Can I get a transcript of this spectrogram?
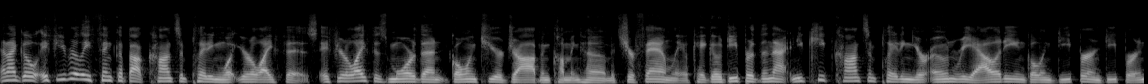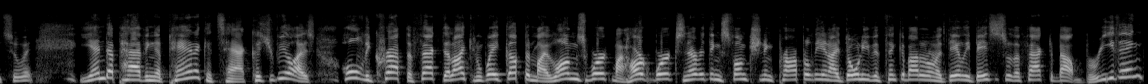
And I go, if you really think about contemplating what your life is, if your life is more than going to your job and coming home, it's your family, okay, go deeper than that. And you keep contemplating your own reality and going deeper and deeper into it, you end up having a panic attack because you realize, holy crap, the fact that I can wake up and my lungs work, my heart works, and everything's functioning properly, and I don't even think about it on a daily basis, or the fact about breathing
